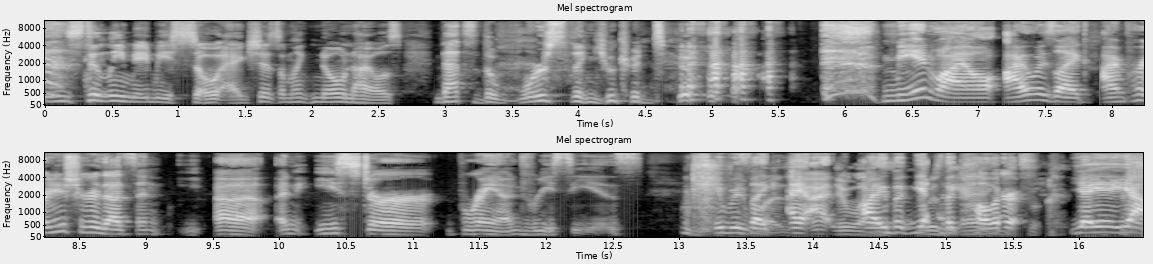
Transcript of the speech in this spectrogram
instantly made me so anxious. I'm like, no, Niles, that's the worst thing you could do. Meanwhile, I was like, I'm pretty sure that's an uh, an Easter brand Reese's. It was like was. I, I, It I was. the, It yeah, was the, color. Yeah, yeah, yeah.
